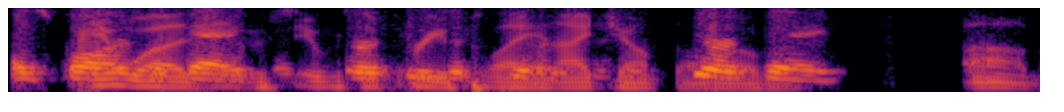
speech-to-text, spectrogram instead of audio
as far It as was. the bet. It was- it was a free play, and I jumped all over thing. Um,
